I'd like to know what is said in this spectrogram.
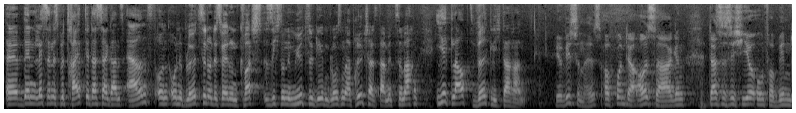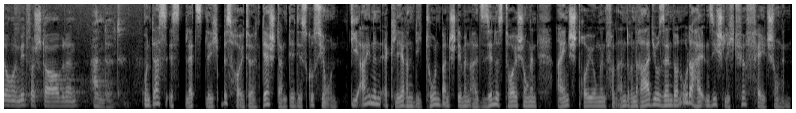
äh, denn letztendlich betreibt ihr das ja ganz ernst und ohne Blödsinn und es wäre nun Quatsch, sich so eine Mühe zu geben, bloß einen Aprilschatz damit zu machen. Ihr glaubt wirklich daran. Wir wissen es aufgrund der Aussagen, dass es sich hier um Verbindungen mit Verstorbenen handelt. Und das ist letztlich bis heute der Stand der Diskussion. Die einen erklären die Tonbandstimmen als Sinnestäuschungen, Einstreuungen von anderen Radiosendern oder halten sie schlicht für Fälschungen.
